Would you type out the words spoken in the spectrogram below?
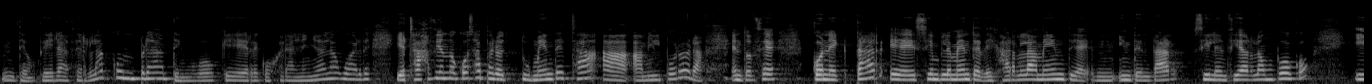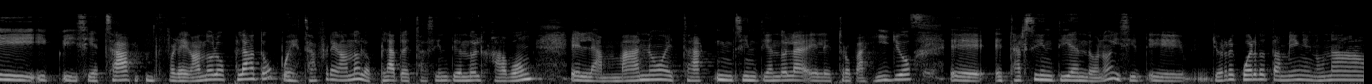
mm, tengo que ir a hacer la compra, tengo que recoger al niño de la guardia y estás haciendo cosas pero tu mente está a, mil por hora. Entonces, conectar es simplemente dejar la mente, mm, intentar silenciarla un poco y, y, si estás fregando los platos, pues estás fregando los platos, estás sintiendo el jabón en las manos, estás mm, sintiendo el estropajillo, eh, estar sintiendo, ¿no? Y si, eh, yo recuerdo también en una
